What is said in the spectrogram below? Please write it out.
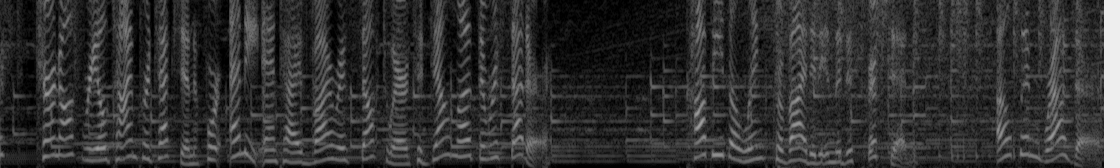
First, turn off real-time protection for any antivirus software to download the resetter. Copy the link provided in the description. Open browser.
